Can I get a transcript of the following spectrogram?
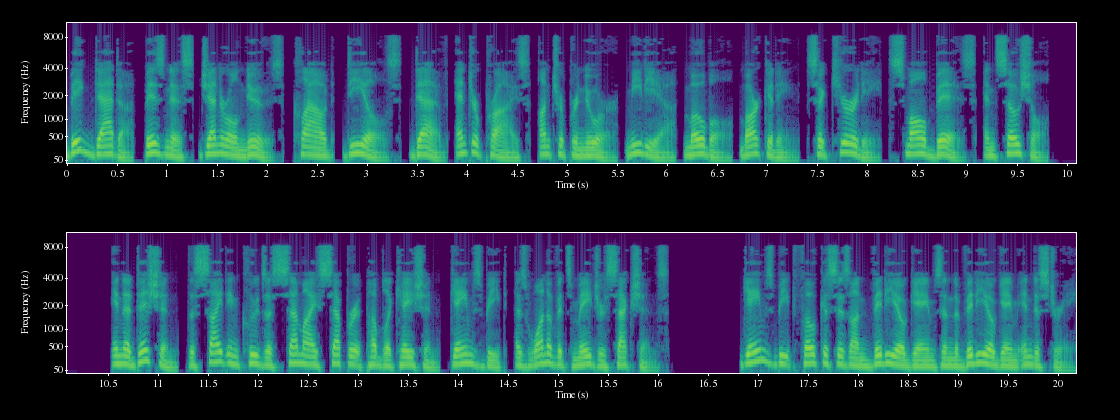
Big Data, Business General News, Cloud, Deals, Dev, Enterprise, Entrepreneur, Media, Mobile, Marketing, Security, Small Biz, and Social. In addition, the site includes a semi-separate publication, GamesBeat, as one of its major sections. GamesBeat focuses on video games and the video game industry.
